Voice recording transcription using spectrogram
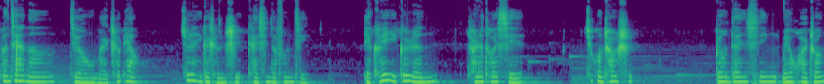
放假呢，就买车票去另一个城市看新的风景。也可以一个人穿着拖鞋去逛超市，不用担心没有化妆，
